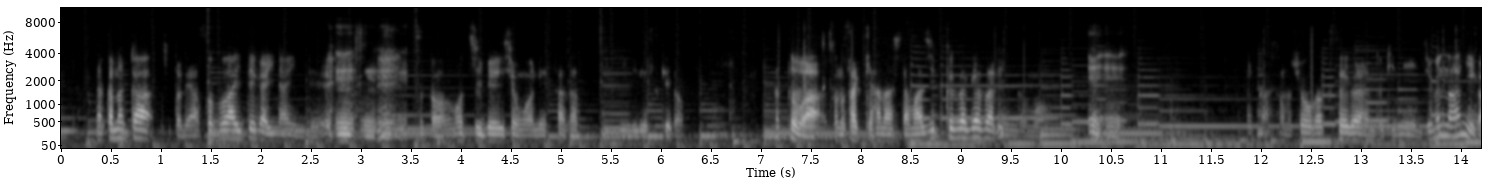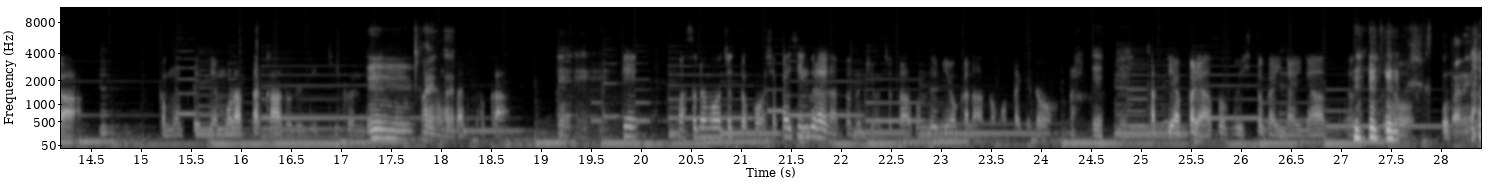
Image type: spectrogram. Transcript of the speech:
なかなかちょっとね、遊ぶ相手がいないんで、うんうんうん。ちょっとモチベーションはね、下がっていいですけど。あとは、そのさっき話したマジック・ザ・ギャザリングも、うんうん。なんかその小学生ぐらいの時に、自分の兄がが持ってて、もらったカードでデッキ組んで遊ん。だりとか、うんうんまあ、それもちょっとこう、社会人ぐらいになった時もちょっと遊んでみようかなと思ったけど。買ってやっぱり遊ぶ人がいないなってなったけど、そうだね。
